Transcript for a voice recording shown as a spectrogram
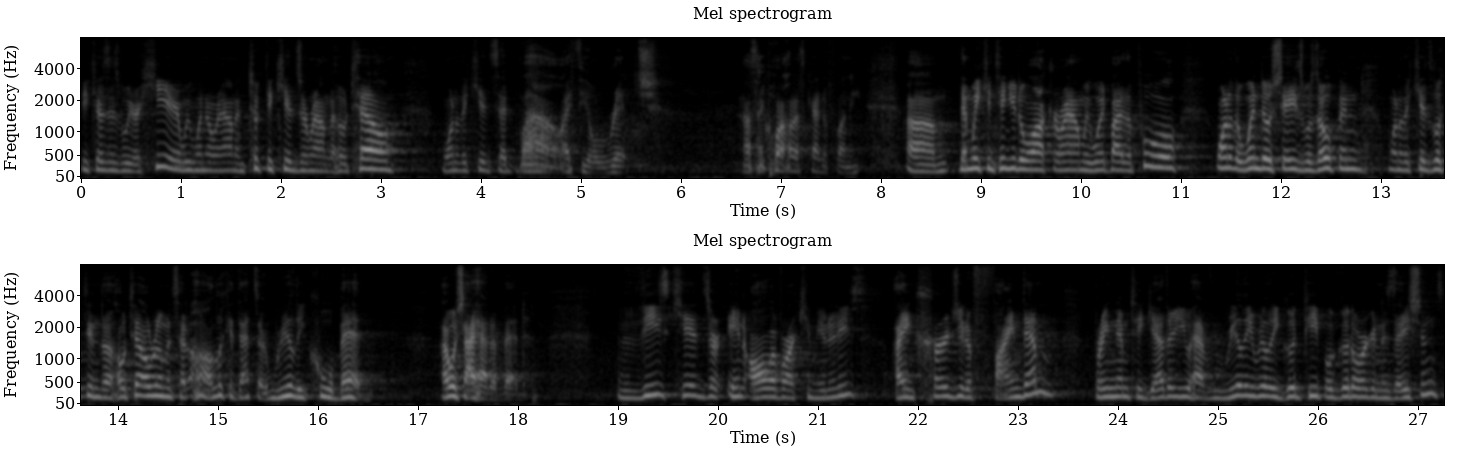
because as we were here, we went around and took the kids around the hotel. One of the kids said, Wow, I feel rich. I was like, wow, that's kind of funny. Um, then we continued to walk around. We went by the pool. One of the window shades was open. One of the kids looked into the hotel room and said, oh, look at that's a really cool bed. I wish I had a bed. These kids are in all of our communities. I encourage you to find them, bring them together. You have really, really good people, good organizations.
